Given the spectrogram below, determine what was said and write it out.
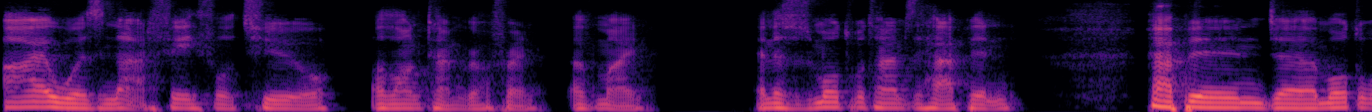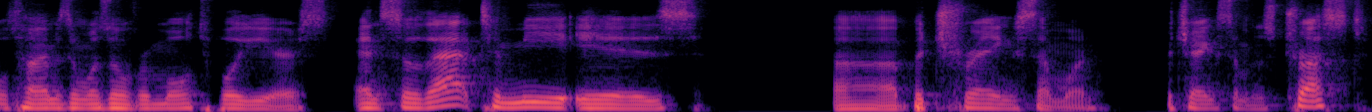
I was not faithful to a longtime girlfriend of mine. And this was multiple times it happened happened uh, multiple times and was over multiple years. And so that to me is uh, betraying someone, betraying someone's trust,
